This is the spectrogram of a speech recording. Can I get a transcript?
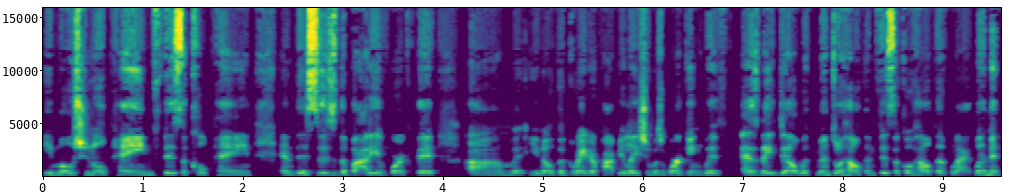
emotional pain, physical pain. And this is the body of work that, um, you know, the greater population was working with as they dealt with mental health and physical health of Black women.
